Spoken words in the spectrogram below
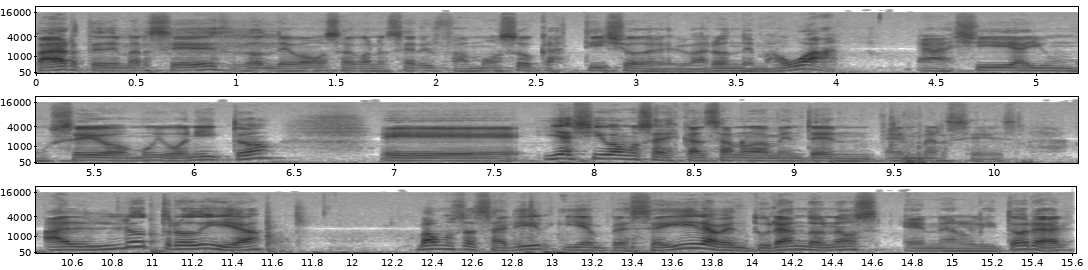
parte de Mercedes, donde vamos a conocer el famoso castillo del Barón de Mauá. Allí hay un museo muy bonito eh, y allí vamos a descansar nuevamente en, en Mercedes. Al otro día vamos a salir y seguir aventurándonos en el litoral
